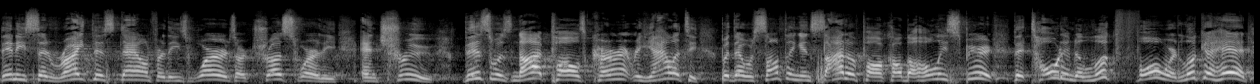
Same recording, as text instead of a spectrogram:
Then he said, Write this down, for these words are trustworthy and true. This was not Paul's current reality, but there was something inside of Paul called the Holy Spirit that told him to look forward, look ahead,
